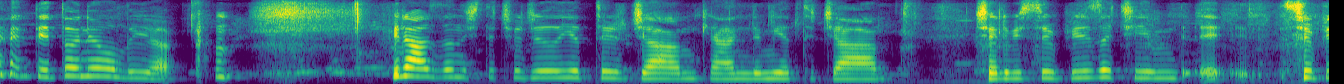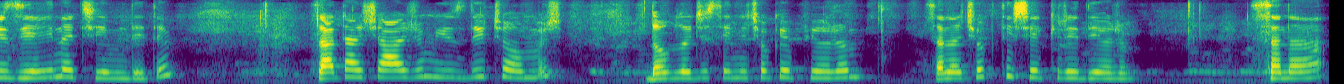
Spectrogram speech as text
detone oluyor. Birazdan işte çocuğu yatıracağım, kendim yatacağım. Şöyle bir sürpriz açayım, e, sürpriz yayın açayım dedim. Zaten şarjım %3 olmuş. Doblacı seni çok öpüyorum. Sana çok teşekkür ediyorum. Sana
